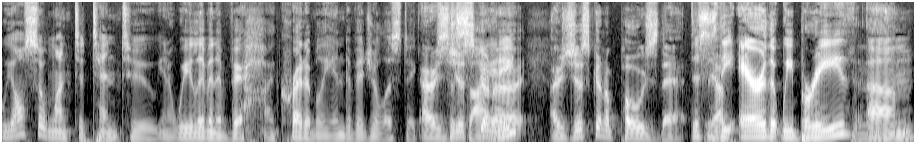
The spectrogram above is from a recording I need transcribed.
we also want to tend to, you know, we live in a very incredibly individualistic I was just society. gonna. I was just gonna pose that. This is the air that we breathe. Um,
